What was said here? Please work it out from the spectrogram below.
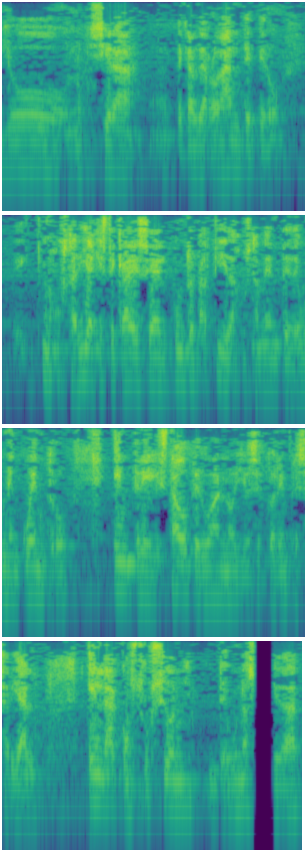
Yo no quisiera pecar de arrogante, pero eh, nos gustaría que este CAE sea el punto de partida justamente de un encuentro entre el Estado peruano y el sector empresarial en la construcción de una sociedad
